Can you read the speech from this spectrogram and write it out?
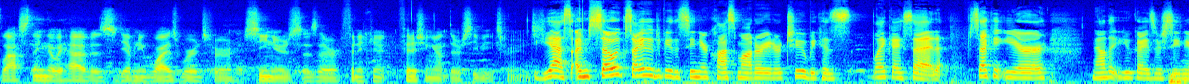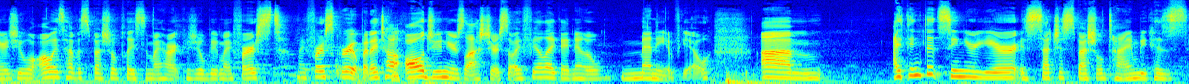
last thing that we have is, do you have any wise words for seniors as they're finishing finishing out their CB experience? Yes, I'm so excited to be the senior class moderator too because, like I said, second year. Now that you guys are seniors, you will always have a special place in my heart because you'll be my first my first group, and I taught all juniors last year, so I feel like I know many of you. Um, I think that senior year is such a special time because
